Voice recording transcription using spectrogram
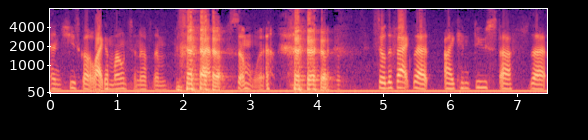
and she's got like a mountain of them somewhere. so the fact that I can do stuff that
